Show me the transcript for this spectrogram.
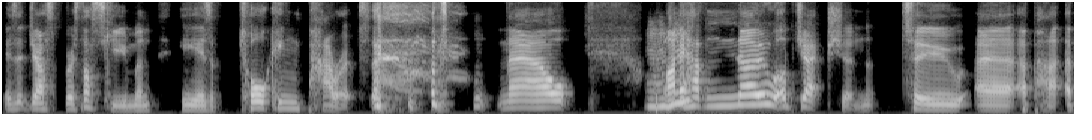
is that Jasper is not a human; he is a talking parrot. now, mm-hmm. I have no objection to uh, a, a,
